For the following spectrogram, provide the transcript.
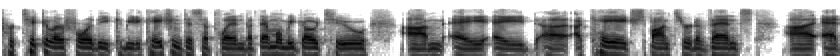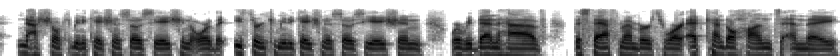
particular for the communication discipline, but then when we go to um, a a, uh, a KH sponsored event uh, at National Communication Association or the Eastern Communication Association, where we then have the staff members who are at Kendall Hunt and they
